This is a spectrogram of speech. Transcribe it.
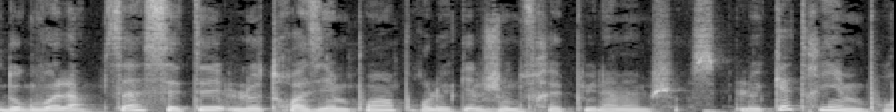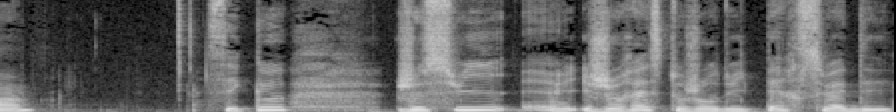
Donc voilà, ça c'était le troisième point pour lequel je ne ferai plus la même chose. Le quatrième point, c'est que je suis, je reste aujourd'hui persuadée,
